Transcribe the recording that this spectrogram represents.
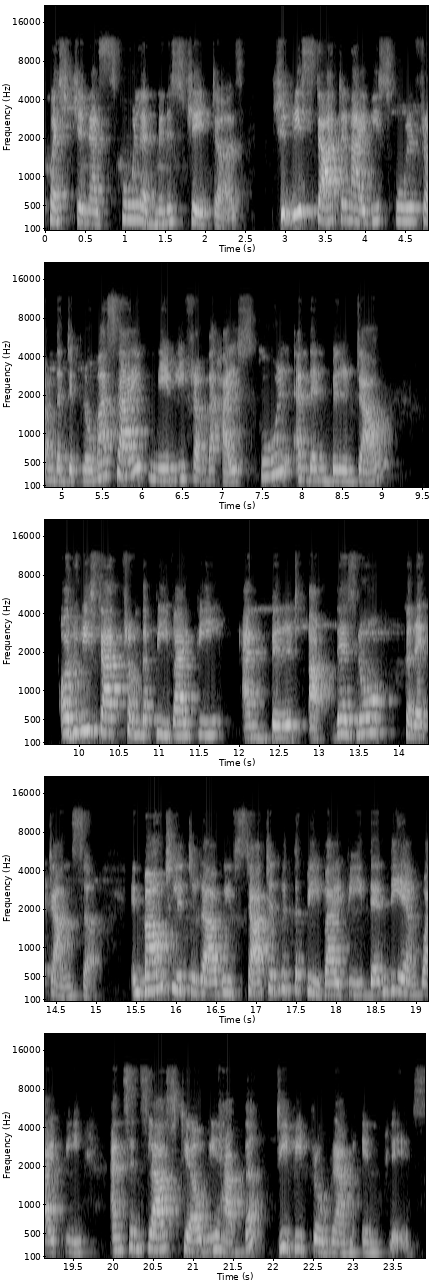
question as school administrators should we start an IB school from the diploma side, namely from the high school, and then build down? Or do we start from the PYP and build up? There's no correct answer. In Mount Litera, we've started with the PYP, then the MYP, and since last year, we have the DP program in place.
